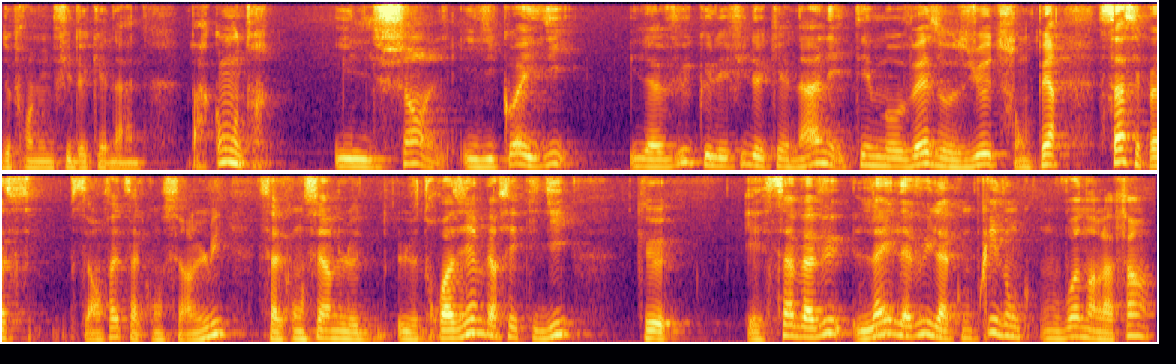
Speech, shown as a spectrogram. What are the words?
de prendre une fille de Canaan. Par contre, il change, il dit quoi? Il dit, il a vu que les filles de Canaan étaient mauvaises aux yeux de son père. Ça, c'est pas, en fait, ça concerne lui. Ça concerne le, troisième verset qui dit que, et ça va vu, là il a vu, il a compris. Donc on voit dans la fin,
